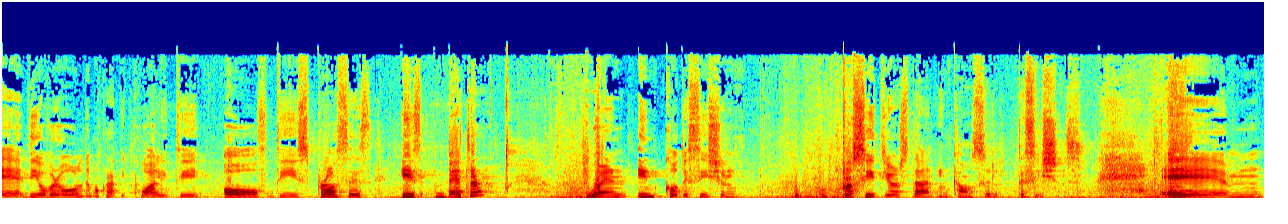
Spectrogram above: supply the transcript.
uh, the overall democratic quality of this process is better when in co-decision procedures than in council decisions. Um,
